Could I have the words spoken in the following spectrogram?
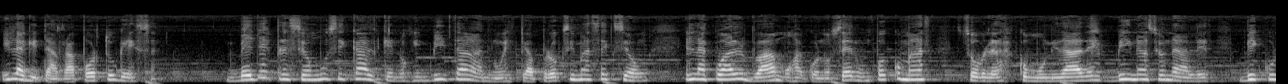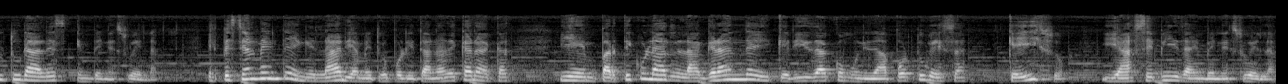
y la guitarra portuguesa bella expresión musical que nos invita a nuestra próxima sección en la cual vamos a conocer un poco más sobre las comunidades binacionales, biculturales en Venezuela, especialmente en el área metropolitana de Caracas y en particular la grande y querida comunidad portuguesa que hizo y hace vida en Venezuela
